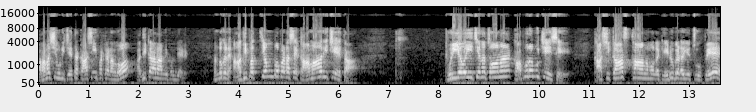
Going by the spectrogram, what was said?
పరమశివుడి చేత కాశీపట్టణంలో అధికారాన్ని పొందాడు. అందుకని ఆధిపత్యంబు పడసే కామారి చేత పురియవైచిన చోన కాపురము చేసే కాశికాస్థానమునకు ఎడుగడయు చూపే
